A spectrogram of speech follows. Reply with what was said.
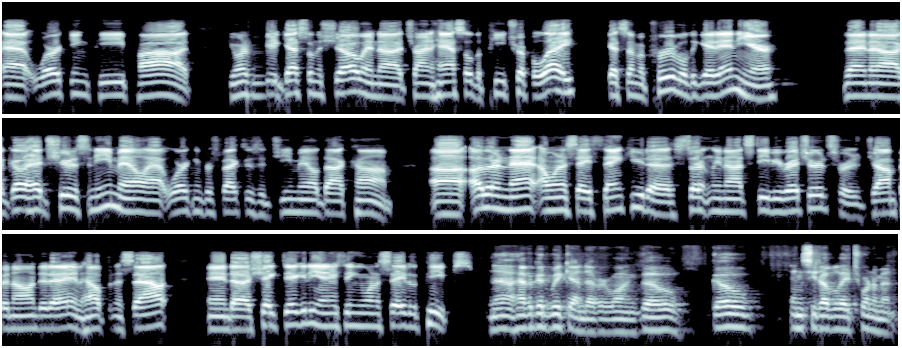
at Working P Pod. If you want to be a guest on the show and uh, try and hassle the P AAA, get some approval to get in here, then uh, go ahead shoot us an email at workingperspectives at gmail.com. Uh, other than that, I want to say thank you to certainly not Stevie Richards for jumping on today and helping us out. And uh, Shake Diggity, anything you want to say to the peeps? No, have a good weekend, everyone. Go, go NCAA tournament.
